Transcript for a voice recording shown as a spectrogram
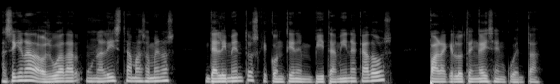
Así que nada, os voy a dar una lista más o menos de alimentos que contienen vitamina K2 para que lo tengáis en cuenta.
